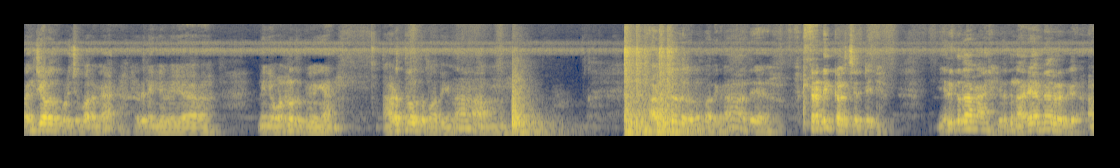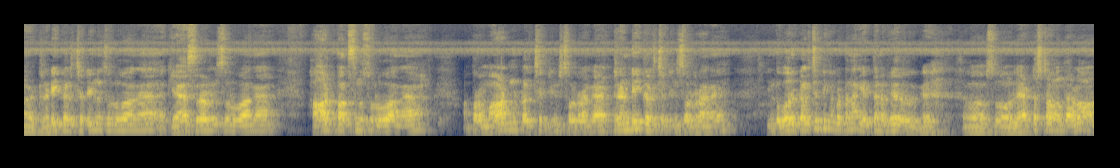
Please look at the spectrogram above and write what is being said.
கஞ்சியாவது குடிச்சு பாருங்கள் இது நீங்கள் நீங்கள் ஒன்று இருக்குவீங்க அடுத்து வந்து பார்த்தீங்கன்னா அடுத்தது வந்து பார்த்தீங்கன்னா அது ட்ரெடிக் சட்டி. இதுக்கு தாங்க இதுக்கு நிறைய பேர் இருக்குது ட்ரெடிக் சட்டின்னு சொல்லுவாங்க கேசரல்னு சொல்லுவாங்க ஹாட் பாக்ஸ்னு சொல்லுவாங்க அப்புறம் மாடர்ன் கல்ச்சட்டின்னு சொல்கிறாங்க ட்ரெண்டி கல்ச்சட்டின்னு சொல்கிறாங்க இந்த ஒரு கல்ச்சட்டிக்கு மட்டும்தாங்க எத்தனை பேர் இருக்குது ஸோ லேட்டஸ்ட்டாக வந்தாலும்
